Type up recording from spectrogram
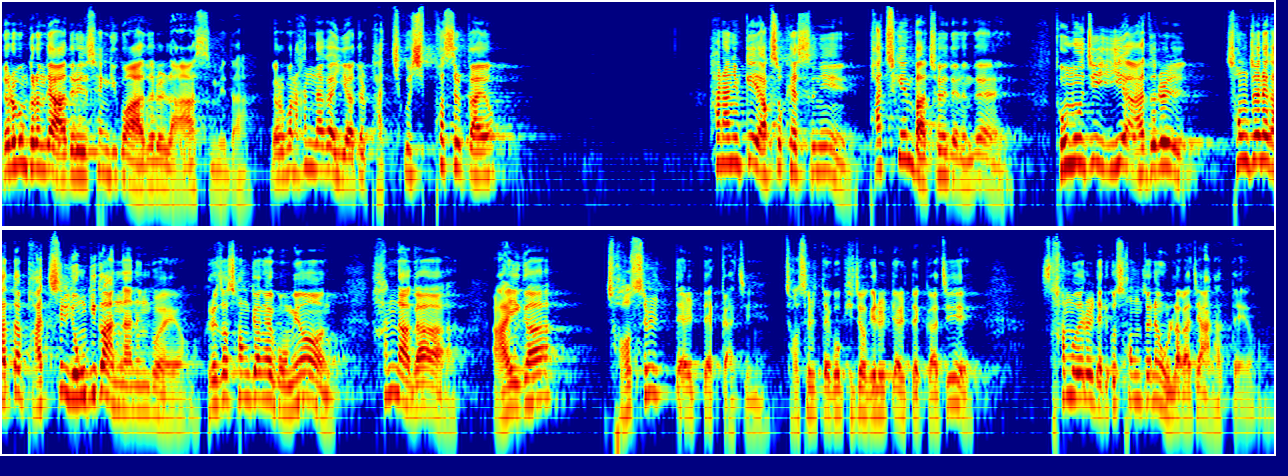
여러분, 그런데 아들이 생기고 아들을 낳았습니다. 여러분, 한나가 이 아들 바치고 싶었을까요? 하나님께 약속했으니 바치긴 바쳐야 되는데 도무지 이 아들을 성전에 갖다 바칠 용기가 안 나는 거예요. 그래서 성경에 보면 한나가 아이가 젖을 뗄 때까지 젖을 떼고 기저귀를 뗄 때까지 사무엘을 데리고 성전에 올라가지 않았대요.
